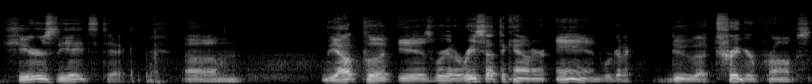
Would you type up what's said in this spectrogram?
Here's the eighth tick. Um, the output is we're going to reset the counter and we're going to do a trigger prompts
